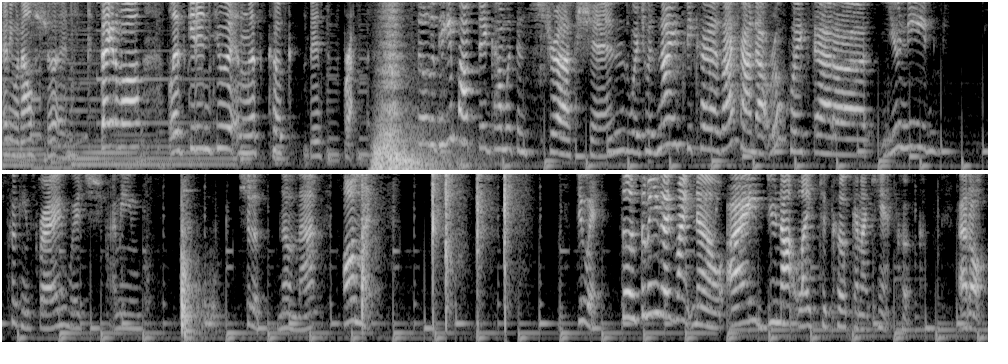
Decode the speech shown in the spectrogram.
anyone else should. Second of all, let's get into it and let's cook this breakfast. So the Piggy Pops did come with instructions, which was nice because I found out real quick that uh, you need cooking spray, which, I mean, should have known that. Omelets. Let's do it. So as some of you guys might know, I do not like to cook and I can't cook at all.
